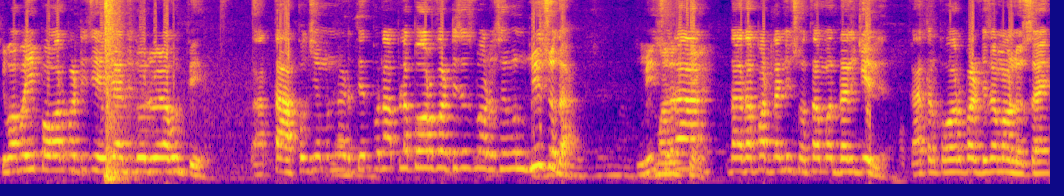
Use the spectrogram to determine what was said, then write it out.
की बाबा ही पवार पार्टीची ह्याच्या आधी दोन वेळा होते. आता अपक्ष म्हणून लढतात पण आपला पवार पार्टीचाच माणूस आहे म्हणून मी सुद्धा. मी मदत सुद्धा केली. दादा पाटलांनी स्वतः मतदान केलं. का तर पवार पार्टीचा माणूस आहे.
